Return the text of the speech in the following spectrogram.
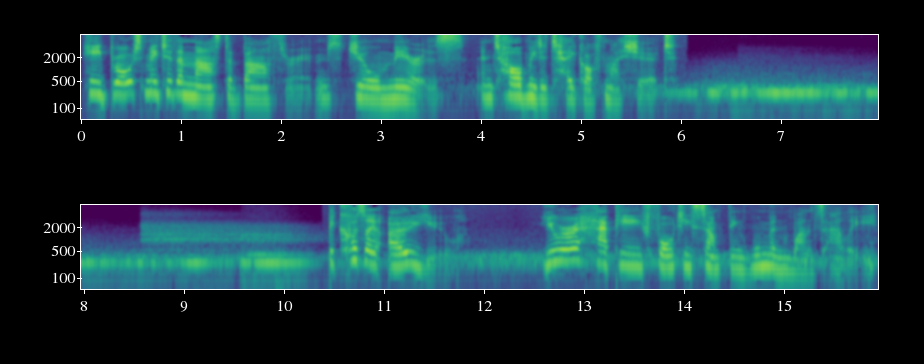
He brought me to the master bathroom's dual mirrors and told me to take off my shirt. Because I owe you. You were a happy 40 something woman once, Ali.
